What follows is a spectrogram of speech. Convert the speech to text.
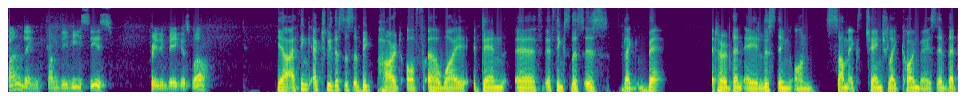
funding from the VC is pretty big as well. Yeah, I think actually this is a big part of uh, why Dan uh, thinks this is like better than a listing on some exchange like Coinbase, and that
